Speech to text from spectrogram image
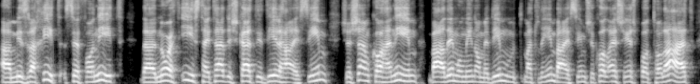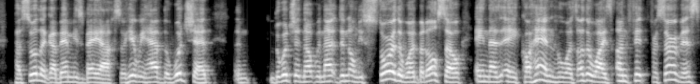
Uh, Mizrachit, Sefonit, the northeast הייתה לשכת דיר העשים, ששם כהנים בעלי מומין עומדים ומתליאים בעשים, שכל עש שיש בו תולעת פסול לגבי מזבח. So here we have the woodshed, and the woodshed not, not, didn't only store the wood, but also a, a kohen who was otherwise unfit for service,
